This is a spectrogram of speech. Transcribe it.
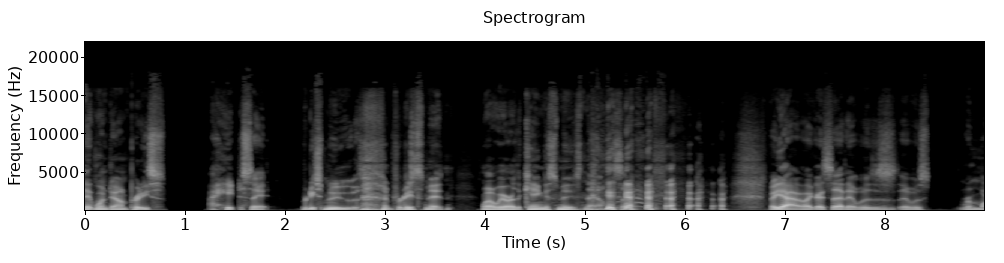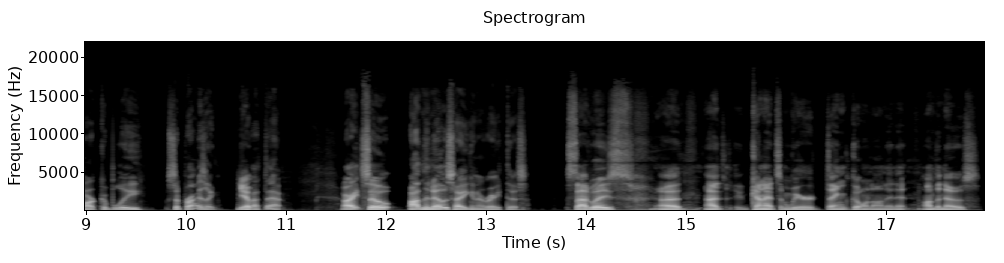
it went down pretty. I hate to say it, pretty smooth. Pretty smooth. Well, we are the king of smooth now. So but yeah, like I said, it was it was remarkably surprising. Yep. How about that. All right, so on the nose, how are you going to rate this? sideways, uh, I kind of had some weird things going on in it on the nose.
